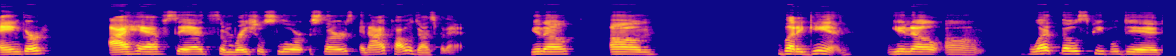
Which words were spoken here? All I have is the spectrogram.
anger i have said some racial slur, slurs and i apologize for that you know? Um but again you know um what those people did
